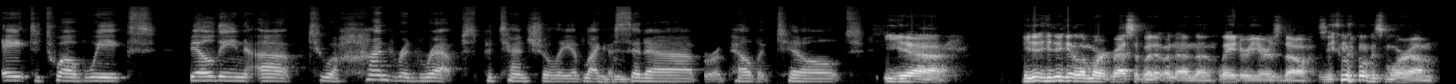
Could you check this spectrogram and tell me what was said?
8 to 12 weeks building up to a hundred reps potentially of like mm-hmm. a sit up or a pelvic tilt. Yeah, he did. He did get a little more aggressive with it when, in the later years, though. it was more. Um,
